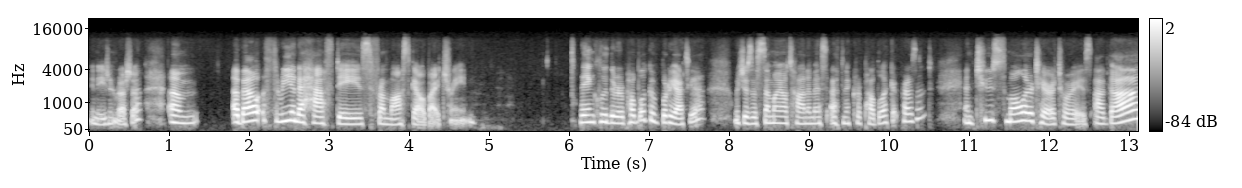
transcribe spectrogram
in Asian Russia, um, about three and a half days from Moscow by train. They include the Republic of Buryatia, which is a semi-autonomous ethnic republic at present, and two smaller territories, Aga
